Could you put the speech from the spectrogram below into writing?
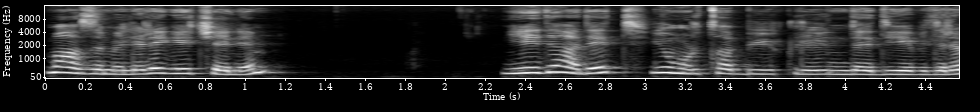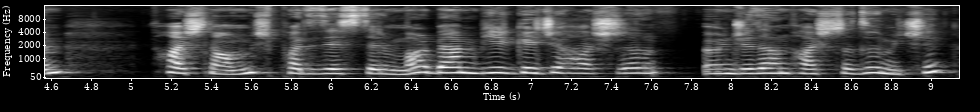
malzemelere geçelim. 7 adet yumurta büyüklüğünde diyebilirim. Haşlanmış patateslerim var. Ben bir gece haşlan, önceden haşladığım için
